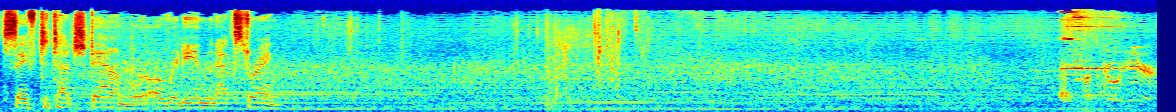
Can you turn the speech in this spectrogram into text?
Safe to touch down. We're already in the next ring. Let's go here.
